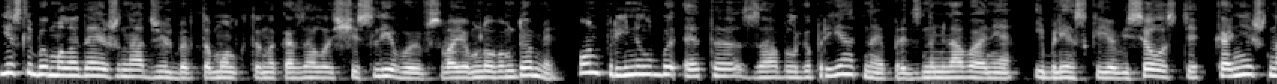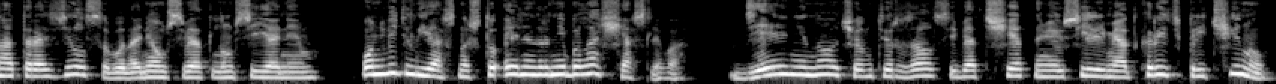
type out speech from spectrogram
Если бы молодая жена Джильберта Монктона казалась счастливой в своем новом доме, он принял бы это за благоприятное предзнаменование, и блеск ее веселости, конечно, отразился бы на нем светлым сиянием. Он видел ясно, что Эленор не была счастлива. День и ночь он терзал себя тщетными усилиями открыть причину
